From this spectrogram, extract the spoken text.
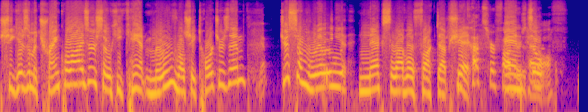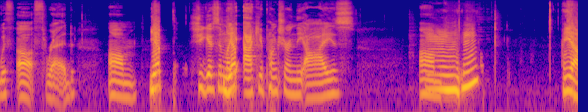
she gives him a tranquilizer so he can't move while she tortures him. Yep. Just some really next level fucked up shit. She cuts her father's And head so- off with a thread. Um, Yep. She gives him like Yep. acupuncture in the eyes. Um, hmm Yeah.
